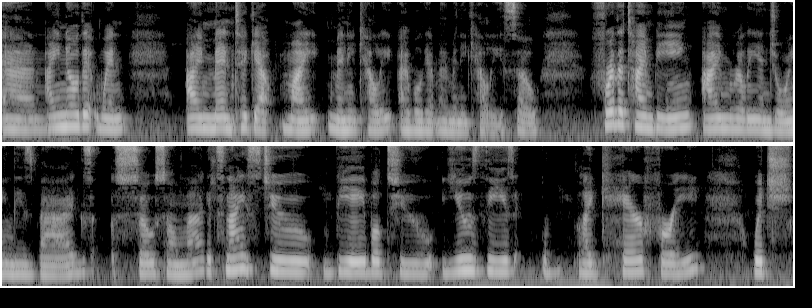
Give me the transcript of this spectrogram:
And I know that when I'm meant to get my mini Kelly, I will get my mini Kelly. So for the time being, I'm really enjoying these bags so, so much. It's nice to be able to use these like carefree, which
